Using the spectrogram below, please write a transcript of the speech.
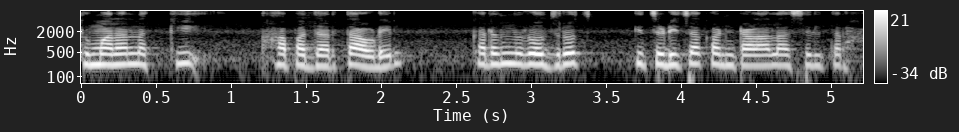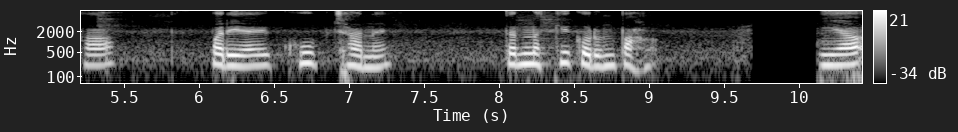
तुम्हाला नक्की हा पदार्थ आवडेल. कारण रोज रोज खिचडीचा कंटाळा आला असेल तर हा पर्याय खूप छान आहे. तर नक्की करून पहा. या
